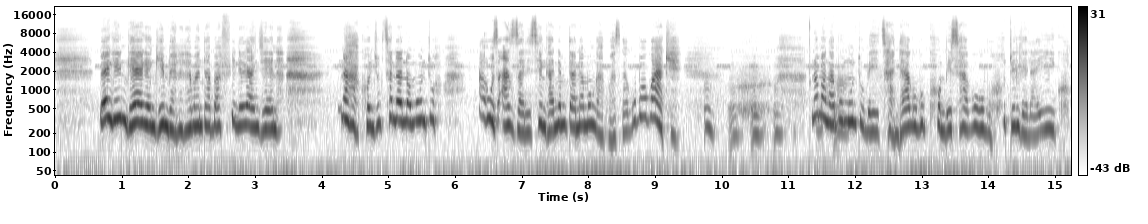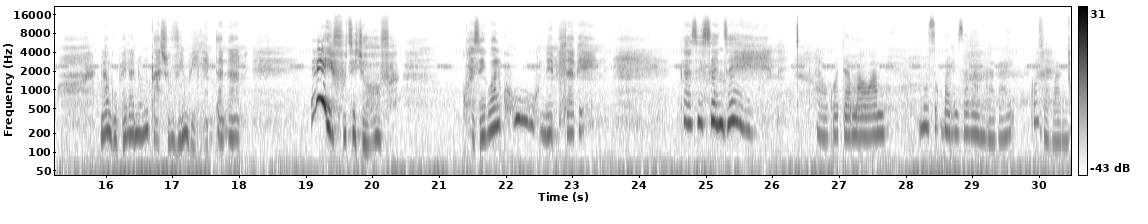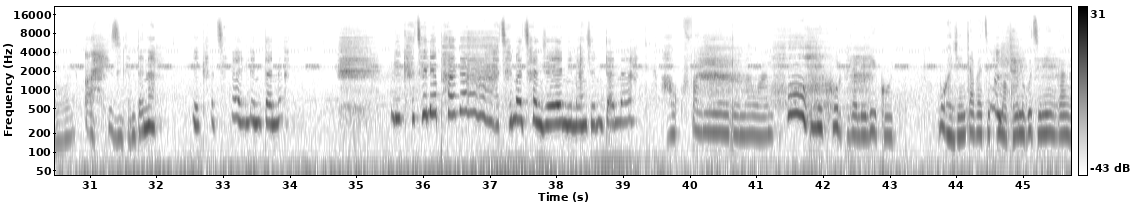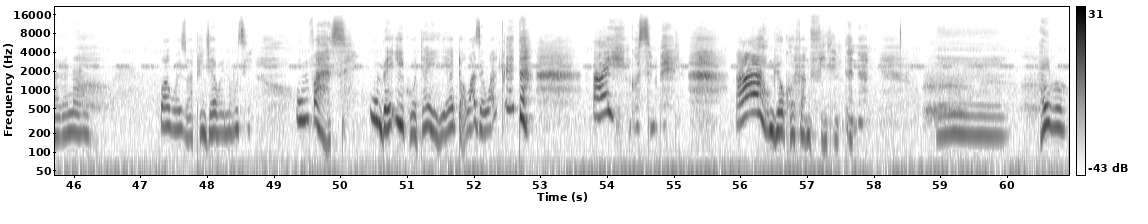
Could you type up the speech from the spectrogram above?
Bengingeke ngimbene nabantu abafile kanjena. Nakho nje ukuthanda nomuntu awuze azalise ingane emntanami ungakwazi kakubo kwakhe. Noma ngabe umuntu beyithanda ukukukhombisa kubo kodwa indlela ayikho. Nangu phela nomqasho uvimbile mntanami. Hey futhi Jehova. Kwaze kwalikhulu emhlabeni. Kasi senzeni? Hawu kodwa ma wami. Musu kubalisa kangaka hayi kuzoba ngcono. Ay izindle mntanami. Ngikhathele mntanami. Ngikhathele phakathi emathanjeni manje mntanami. Hawu kufanele ma wami. Oh, Likhulu phela leli godi. Buka nje inhlabathi ephuma khona ukuthi iningi kangakanani. wakwezwa phi nje wena ukuthi umfazi umbe igodi eyedwa waze waliqeda. Hayi Nkosi impela. Ah ngiyokhohlwa ngifile mntanami. Eh. Hayibo.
